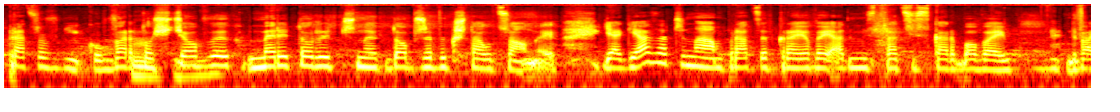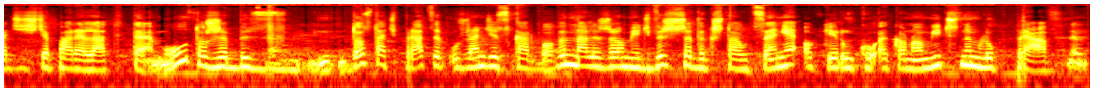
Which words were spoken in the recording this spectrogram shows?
pracowników, wartościowych, merytorycznych, dobrze wykształconych. Jak ja zaczynałam pracę w Krajowej Administracji Skarbowej 20 parę lat temu, to żeby dostać pracę w Urzędzie Skarbowym należało mieć wyższe wykształcenie o kierunku ekonomicznym lub prawnym.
